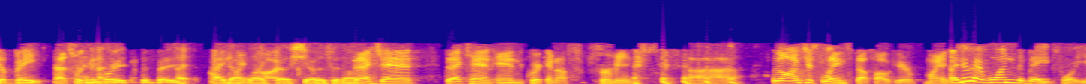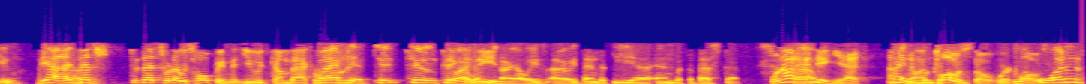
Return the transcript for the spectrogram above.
debate. That's what they do. Embrace debate. I, I Oh don't like God. those shows at all. That can't that can't end quick enough for me. Uh, no, I'm just laying stuff out here, Mike. I do have one debate for you. Yeah, Uh, that's that's what I was hoping that you would come back around. actually, I have two, two, two items. You know, I always, I always end at the uh, end with the best stuff. We're not uh, ending yet. I know We're I'm close though. We're close. What is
